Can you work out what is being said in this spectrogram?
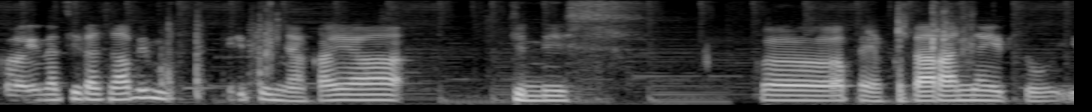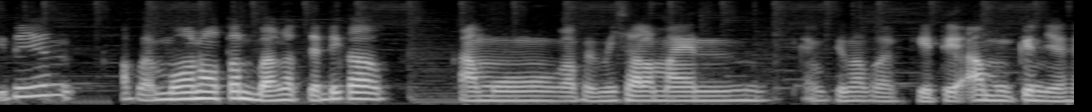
ke intensitas tapi itunya kayak jenis ke apa ya getarannya itu. Itu kan apa monoton banget. Jadi kalau kamu apa misal main game apa GTA mungkin ya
